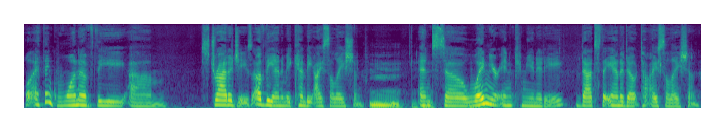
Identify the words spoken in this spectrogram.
Well, I think one of the um, strategies of the enemy can be isolation. Mm-hmm. And so mm-hmm. when you're in community, that's the antidote to isolation.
